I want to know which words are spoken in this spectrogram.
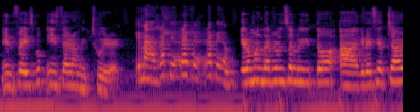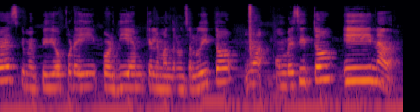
en Facebook, Instagram y Twitter. Rápido, rápido, rápido. Quiero mandarle un saludito a Grecia Chávez, que me pidió por ahí, por DM, que le mandara un saludito. Un besito. Y nada,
